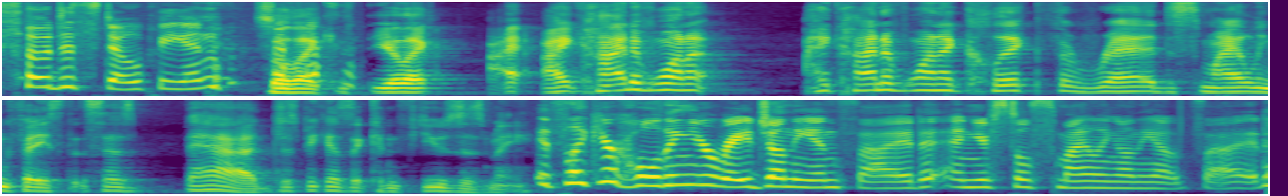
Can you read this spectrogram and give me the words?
so dystopian. So like you're like I, I kind of want to I kind of want to click the red smiling face that says bad just because it confuses me. It's like you're holding your rage on the inside and you're still smiling on the outside.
